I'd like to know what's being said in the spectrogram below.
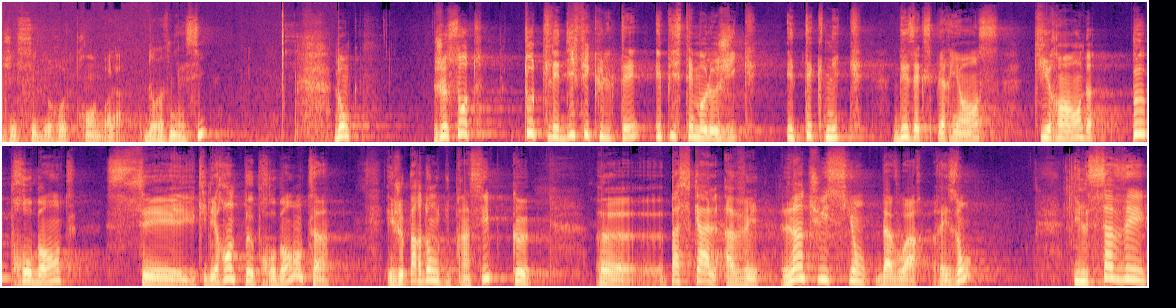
j'essaie de reprendre, voilà, de revenir ici. Donc, je saute toutes les difficultés épistémologiques et techniques des expériences qui rendent peu probantes, qui les rendent peu probantes, et je pars donc du principe que euh, Pascal avait l'intuition d'avoir raison, il savait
